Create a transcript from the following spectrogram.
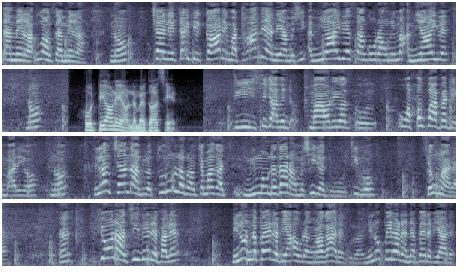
စမ်းမင်းလားဥအောင်စမ်းမင်းလားနော်ခြံနေတိုက်တွေကားတွေမှာထားနေရနေရမရှိအများကြီးပဲစံကိုတောင်တွေမှာအများကြီးပဲနော်ဟိုတယောက်နဲ့တော့နာမည်သွားဆင်တယ် ဒီစစ်ကြပင်းမာရီရောဟိုဟိုကပုတ်ပဘက်တွေမာရီရောနော်ဒီလောက်ချမ်းသာပြီးတော့သူတို့လောက်တော့ကျမကမိမုံတစားတောင်မရှိတဲ့သူကိုကြည့်ဖို့ရုံမာတာဟမ်ပြောတာကြည့်သေးတယ်ဗာလဲနင်တို့နှစ်ပဲတပြားအောက်တာငါကရတယ်ဆိုတော့နင်တို့ပေးထားတဲ့နှစ်ပဲတပြားတယ်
